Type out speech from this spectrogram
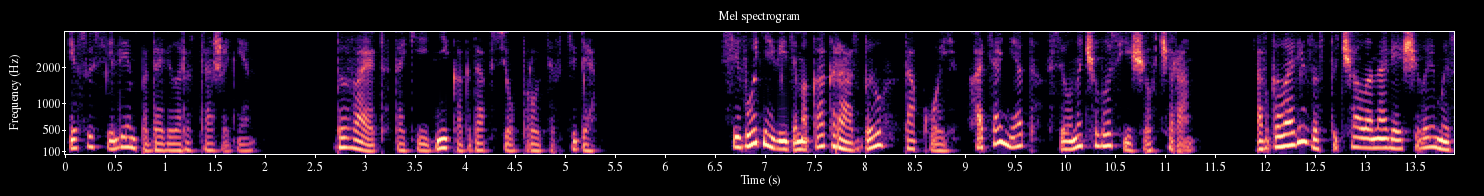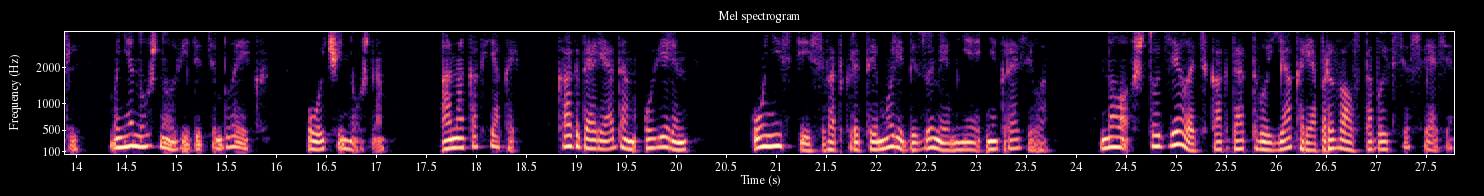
и с усилием подавил раздражение. Бывают такие дни, когда все против тебя. Сегодня, видимо, как раз был такой. Хотя нет, все началось еще вчера. А в голове застучала навязчивая мысль. Мне нужно увидеть Блейк. Очень нужно. Она как якорь. Когда рядом, уверен, унестись в открытое море безумие мне не грозило. Но что делать, когда твой якорь обрывал с тобой все связи?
